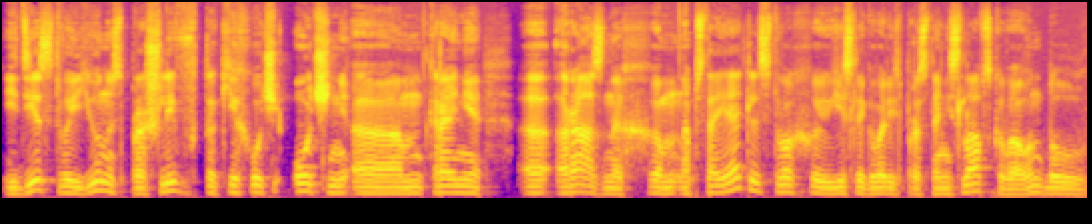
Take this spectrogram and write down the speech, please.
и детство, и юность прошли в таких очень, очень э, крайне э, разных обстоятельствах. Если говорить про Станиславского, он был,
